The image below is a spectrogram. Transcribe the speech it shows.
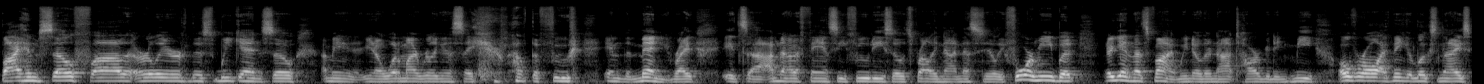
by himself uh, earlier this weekend. So I mean, you know, what am I really going to say here about the food in the menu? Right? It's uh, I'm not a fancy foodie, so it's probably not necessarily for me. But again, that's fine. We know they're not targeting me. Overall, I think it looks nice.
